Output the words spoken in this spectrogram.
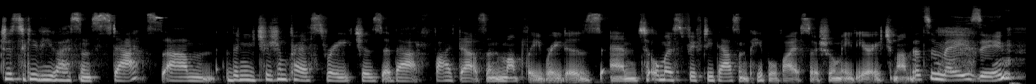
Just to give you guys some stats, um, the Nutrition Press reaches about 5,000 monthly readers and almost 50,000 people via social media each month. That's amazing.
